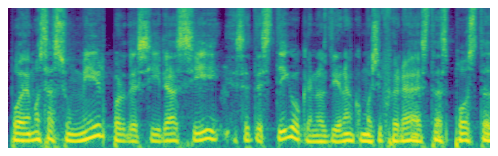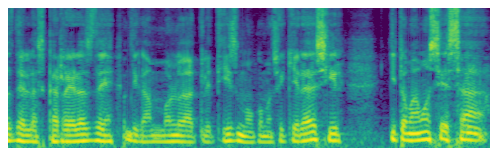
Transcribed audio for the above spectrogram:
Podemos asumir, por decir así, ese testigo que nos dieran como si fuera estas postas de las carreras de, digamos, lo de atletismo, como se quiera decir, y tomamos esa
